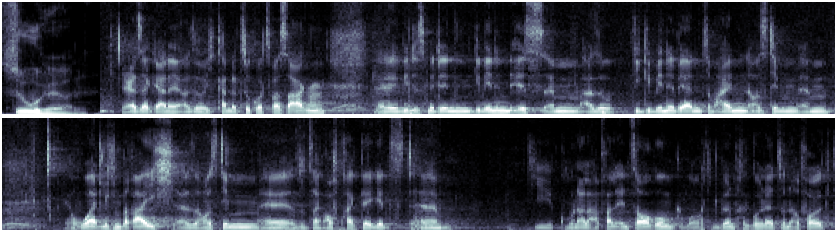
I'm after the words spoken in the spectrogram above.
zuhören. Ja, sehr gerne. Also ich kann dazu kurz was sagen, äh, wie das mit den Gewinnen ist. Ähm, also die Gewinne werden zum einen aus dem ähm, hoheitlichen Bereich, also aus dem äh, sozusagen Auftrag, der jetzt ähm, die kommunale Abfallentsorgung, wo auch die Gebührenkalkulation erfolgt,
